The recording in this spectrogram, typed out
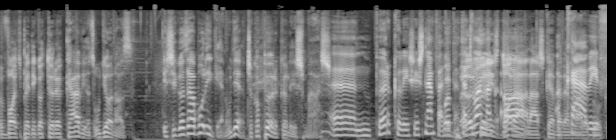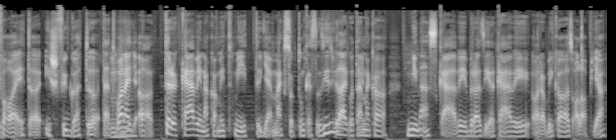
vagy pedig a török kávé, az ugyanaz? És igazából igen, ugye? Csak a pörkölés más. Ö, pörkölés és nem feltétlenül. Tehát vannak darálás a, a kávéfajta is függ attól. Tehát uh-huh. van egy a török kávénak, amit mi itt ugye megszoktunk ezt az ízvilágot, ennek a Minas kávé, brazil kávé, arabika az alapja.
